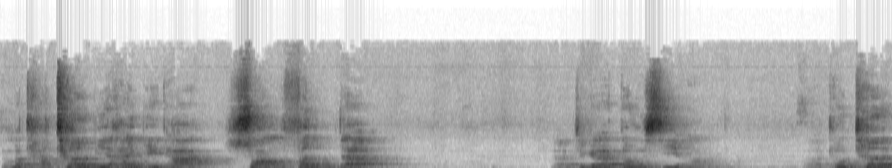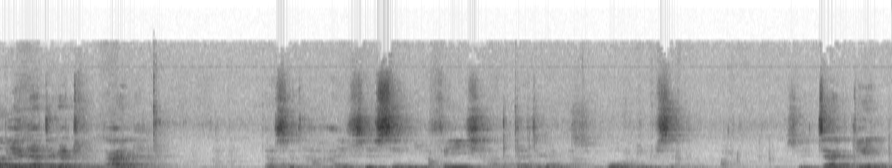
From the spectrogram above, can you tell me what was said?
那么她特别还给他双份的，呃，这个东西哈，啊，都特别的这个疼爱他，但是他还是心里非常的这个难过忧伤，所以在店里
